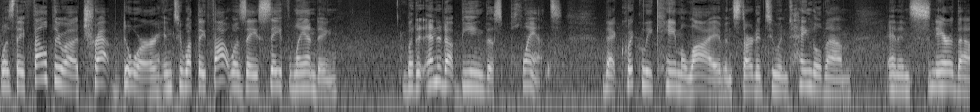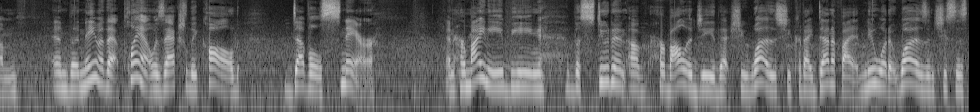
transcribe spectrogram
was they fell through a trap door into what they thought was a safe landing, but it ended up being this plant that quickly came alive and started to entangle them and ensnare them. And the name of that plant was actually called Devil's Snare. And Hermione, being the student of herbology that she was, she could identify it, knew what it was, and she says,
